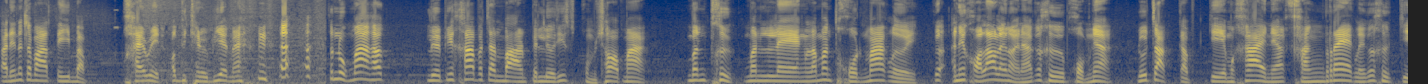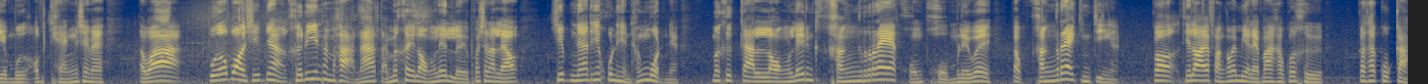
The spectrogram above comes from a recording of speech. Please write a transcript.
ตานี้น่าจะมาตีมแบบ Pirate of the Caribbean ไหมสนุกมากครับเรือพิฆาตประจันบานเป็นเรือที่ผมชอบมาก มันถึกมันแรงแล้วมันทนมากเลยก็อันนี้ขอเล่าอะไรหน่อยนะก็คือผมเนี่ยรู้จักกับเกมค่ายเนี้ยครั้งแรกเลยก็คือเกม World of Tank ใช่ไหมแต่ว่า World of Warship เนี่ยเคยได้ยินผ่านๆนะ แต่ไม่เคยลองเล่นเลย เพราะฉะนั้นแล้วคลิปเนี้ยที่คุณเห็นทั้งหมดเนี่ยมันคือการลองเล่นครั้งแรกของผมเลยเว้ยแบบครั้งแรกจริงๆอะก็ที่เล่าให้ฟังก็ไม่มีอะไรมากครับก็คือ ก็ถ้ากูกา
